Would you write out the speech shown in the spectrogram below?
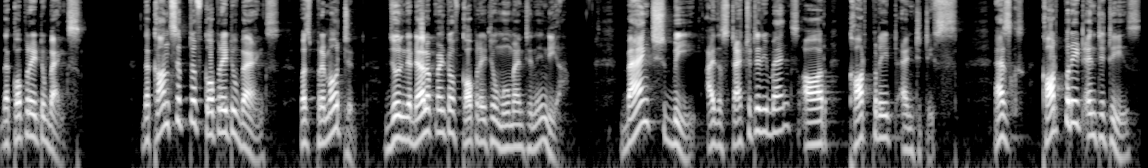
the cooperative banks. The concept of cooperative banks was promoted during the development of cooperative movement in India. Banks should be either statutory banks or corporate entities. As corporate entities,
